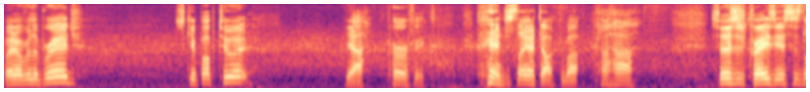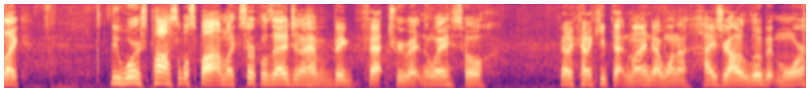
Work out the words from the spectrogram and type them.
Right over the bridge. Skip up to it. Yeah, perfect. just like I talked about. Haha. so this is crazy. This is like the worst possible spot. I'm like circle's edge and I have a big fat tree right in the way. So got to kind of keep that in mind. I want to hyzer out a little bit more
